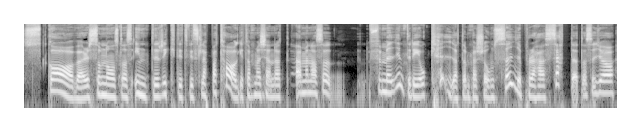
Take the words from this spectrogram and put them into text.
skaver som någonstans inte riktigt vill släppa taget. Att man känner att ja, men alltså, för mig är inte det okej att en person säger på det här sättet. Alltså jag,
